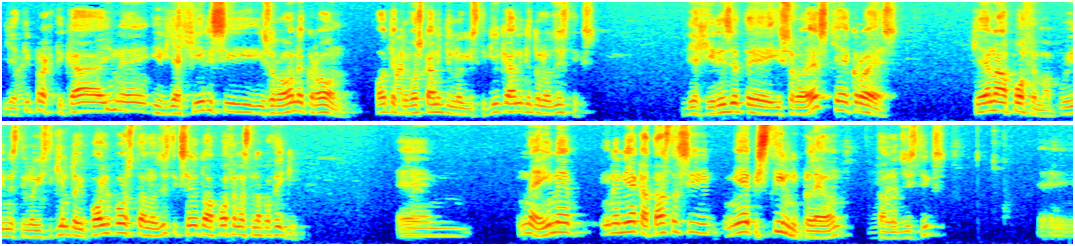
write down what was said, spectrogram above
γιατί ναι. πρακτικά είναι η διαχείριση εισρωών εκροών. Ό,τι ακριβώς κάνει και η λογιστική, κάνει και το logistics. Διαχειρίζεται εισρωές και εκροές. Και ένα απόθεμα που είναι στη λογιστική είναι το υπόλοιπο, στα logistics είναι το απόθεμα στην αποθήκη. Ε, ναι, είναι, είναι μια κατάσταση, μια επιστήμη πλέον, τα ναι. logistics, ε,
